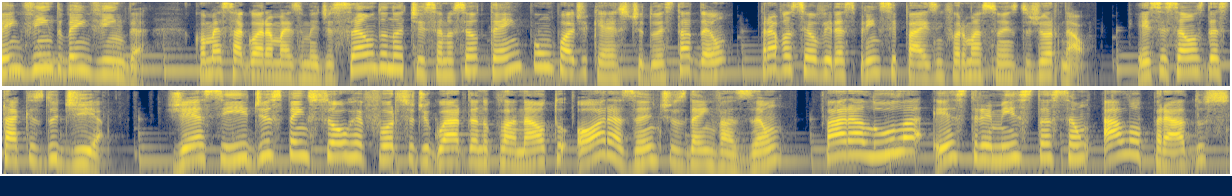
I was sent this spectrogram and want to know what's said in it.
Bem-vindo, bem-vinda! Começa agora mais uma edição do Notícia no seu Tempo, um podcast do Estadão, para você ouvir as principais informações do jornal. Esses são os destaques do dia. GSI dispensou reforço de guarda no Planalto horas antes da invasão. Para Lula, extremistas são aloprados.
